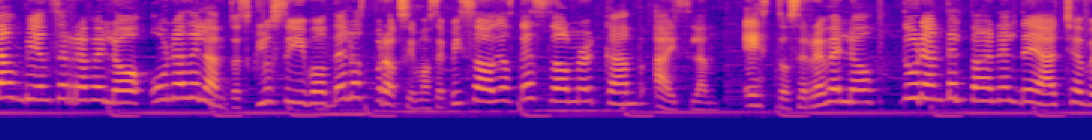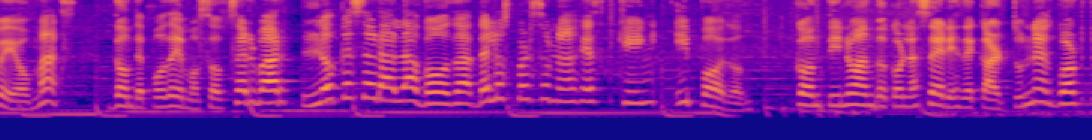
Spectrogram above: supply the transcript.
también se reveló un adelanto exclusivo de los próximos episodios de Summer Camp Island. Esto se reveló durante el panel de HBO Max, donde podemos observar lo que será la boda de los personajes King y Podon. Continuando con las series de Cartoon Network,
